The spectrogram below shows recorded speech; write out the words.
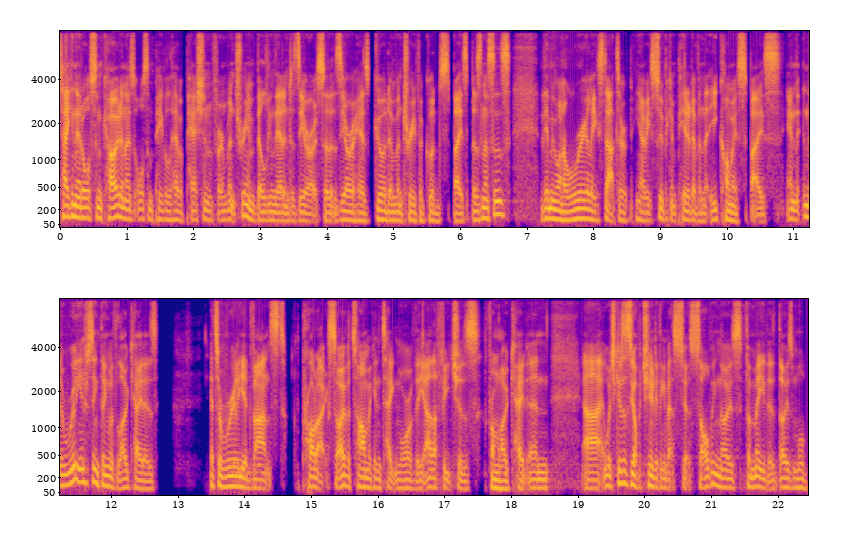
taking that awesome code and those awesome people who have a passion for inventory and building that into Xero so that Xero has good inventory for goods based businesses. Then we want to really start to you know be super competitive in the e-commerce space. And, and the really interesting thing with Locate is it's a really advanced product. So over time, we can take more of the other features from Locate in, uh, which gives us the opportunity to think about solving those. For me, th- those more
